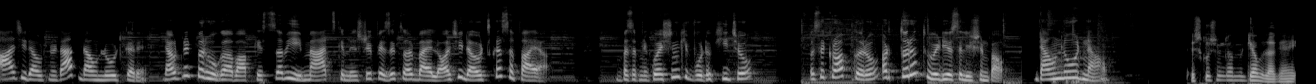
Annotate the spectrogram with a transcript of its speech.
आज ही डाउटनेट ऐप डाउनलोड करें। डाउटनेट पर होगा अब आपके सभी मैथ्स, केमिस्ट्री, फिजिक्स और बायोलॉजी डाउट्स का सफाया। बस अपने क्वेश्चन की फ़ोटो खींचो, उसे क्रॉप करो और तुरंत वीडियो सोल्यूशन पाओ। Download now. इस क्वेश्चन का हमें क्या बोला गया है?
